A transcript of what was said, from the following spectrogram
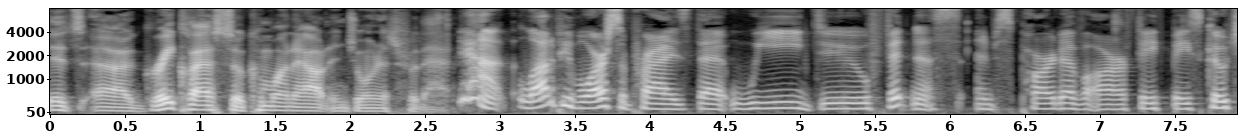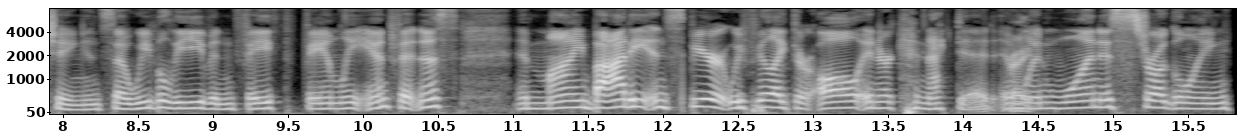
it's a great class so come on out and join us for that Yeah, a lot of people are surprised that we do fitness as part of our faith based coaching. And so we believe in faith, family, and fitness, and mind, body, and spirit. We feel like they're all interconnected. And Right. when one is struggling,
